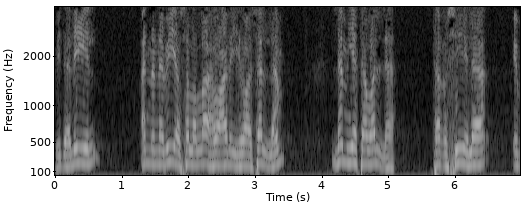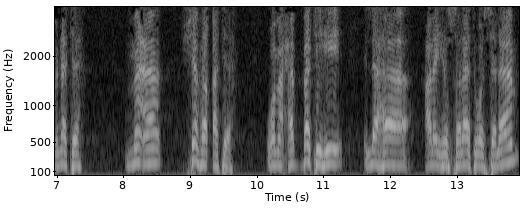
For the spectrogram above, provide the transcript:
بدليل أن النبي صلى الله عليه وسلم لم يتولى تغسيل ابنته مع شفقته ومحبته لها عليه الصلاة والسلام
